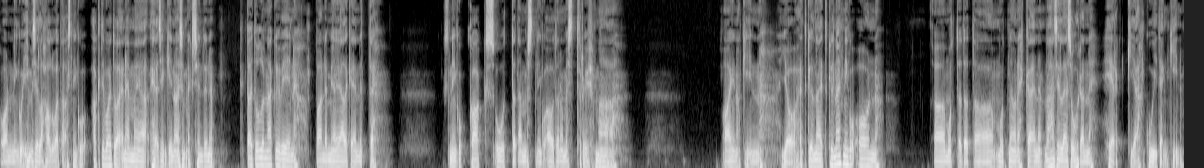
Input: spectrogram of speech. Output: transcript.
on niin kuin ihmisillä halua taas niin kuin aktivoitua enemmän ja Helsinkiin on esimerkiksi syntynyt tai tullut näkyviin pandemian jälkeen nyt niin kuin kaksi uutta tämmöistä niin kuin autonomista ryhmää ainakin. Joo, että kyllä näitä, kyllä näitä niin kuin on, uh, mutta, tota, mutta ne on ehkä ennen, vähän silleen suhdanne herkkiä kuitenkin.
